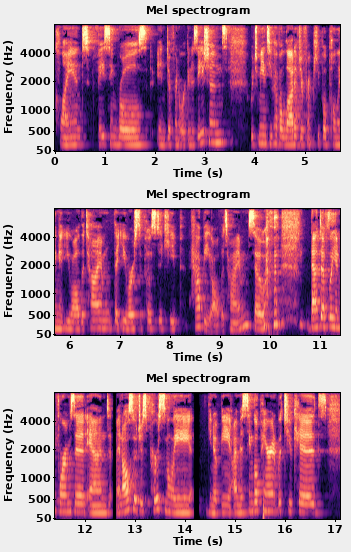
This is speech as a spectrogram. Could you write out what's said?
client facing roles in different organizations, which means you have a lot of different people pulling at you all the time that you are supposed to keep happy all the time. So that definitely informs it. And, and also just personally, you know, being, I'm a single parent with two kids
